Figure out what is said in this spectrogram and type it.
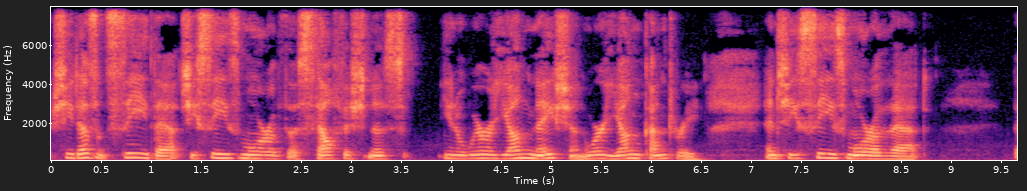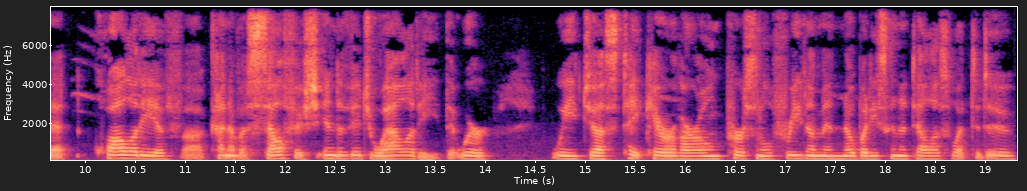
she doesn't see that. She sees more of the selfishness. You know, we're a young nation, we're a young country. And she sees more of that, that quality of uh, kind of a selfish individuality that we're we just take care of our own personal freedom and nobody's going to tell us what to do.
